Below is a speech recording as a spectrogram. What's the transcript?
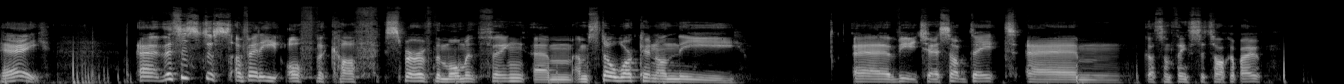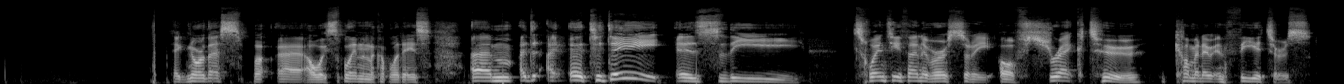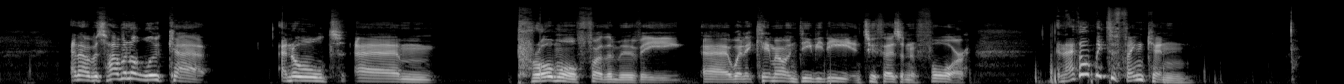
Hey, uh, this is just a very off the cuff, spur of the moment thing. Um, I'm still working on the uh, VHS update. Um, got some things to talk about. Ignore this, but uh, I'll explain in a couple of days. Um, I, I, uh, today is the 20th anniversary of Shrek 2 coming out in theatres. And I was having a look at an old um, promo for the movie uh, when it came out on DVD in 2004. And that got me to thinking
